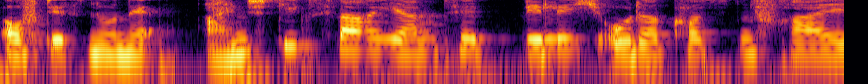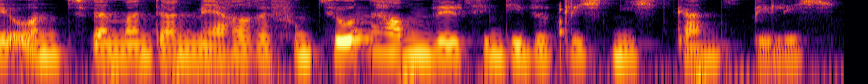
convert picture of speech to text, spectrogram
oft ist nur eine Einstiegsvariante billig oder kostenfrei. Und wenn man dann mehrere Funktionen haben will, sind die wirklich nicht ganz billig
